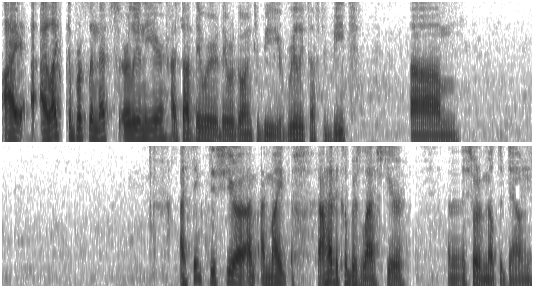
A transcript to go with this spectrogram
I I liked the Brooklyn Nets earlier in the year. I thought they were they were going to be really tough to beat. Um, I think this year I, I might. I had the Clippers last year, and they sort of melted down.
